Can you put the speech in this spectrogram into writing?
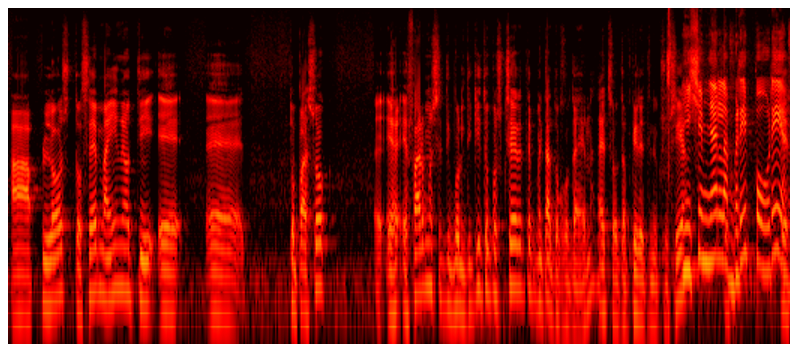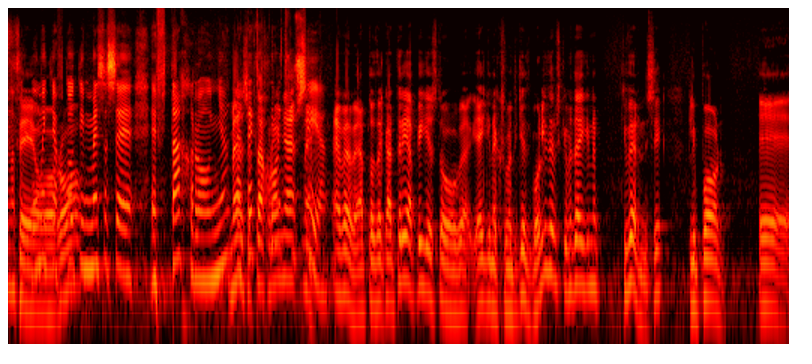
Απλώς το θέμα είναι ότι ε, ε, το Πασόκ ε, ε, εφάρμοσε την πολιτική του, όπως ξέρετε, μετά το 81, έτσι, όταν πήρε την εξουσία. Είχε μια λαμπρή πορεία, να το πούμε και αυτό, ότι μέσα σε 7 χρόνια μέσα σε 7 χρόνια, την εξουσία. Ναι, ε, βέβαια. Από το 2013 πήγε στο, έγινε εξωματική αντιπολίτευση και μετά έγινε κυβέρνηση. Λοιπόν, ε...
